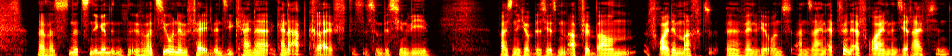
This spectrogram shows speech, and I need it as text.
Weil was nützen die ganzen Informationen im Feld, wenn sie keiner, keiner abgreift? Das ist so ein bisschen wie, weiß nicht, ob das jetzt mit dem Apfelbaum Freude macht, äh, wenn wir uns an seinen Äpfeln erfreuen, wenn sie reif sind.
